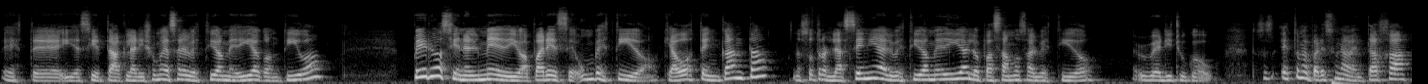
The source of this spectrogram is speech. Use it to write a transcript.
este, y decir, está, Clary, yo me voy a hacer el vestido a medida contigo pero si en el medio aparece un vestido que a vos te encanta, nosotros la seña del vestido a medida lo pasamos al vestido ready to go. Entonces, esto me parece una ventaja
